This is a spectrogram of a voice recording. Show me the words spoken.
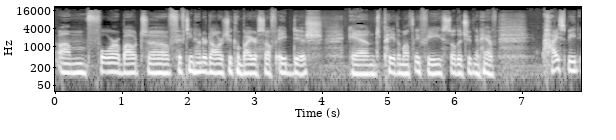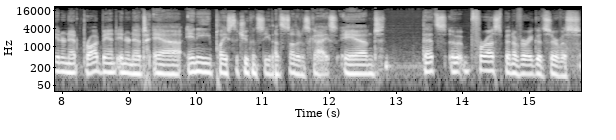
um, for about uh, $1,500. You can buy yourself a dish and pay the monthly fee so that you can have high speed internet, broadband internet, uh, any place that you can see the southern skies. And that's uh, for us been a very good service.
